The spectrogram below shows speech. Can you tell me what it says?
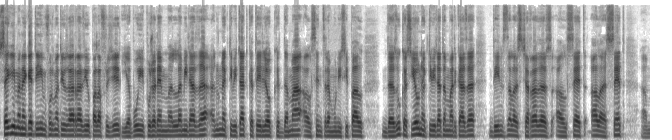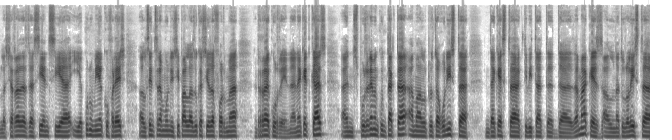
Seguim en aquest informatiu de Ràdio Palafrugell i avui posarem la mirada en una activitat que té lloc demà al Centre Municipal d'Educació, una activitat emmarcada dins de les xerrades al 7 a les 7 amb les xerrades de ciència i economia que ofereix el Centre Municipal d'Educació de forma recurrent. En aquest cas, ens posarem en contacte amb el protagonista d'aquesta activitat de demà, que és el naturalista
